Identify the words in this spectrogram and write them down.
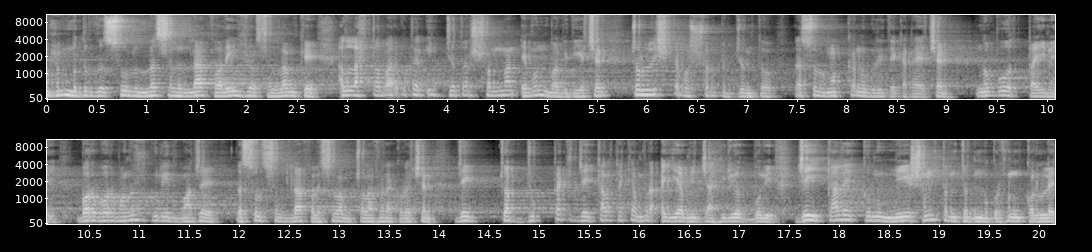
মোহাম্মদুর রসুল্লাহ সাল্লাহ আলহিহাসাল্লামকে আল্লাহ তাবার কোথায় ইজ্জতার সম্মান এমনভাবে দিয়েছেন। চল্লিশটা বছর পর্যন্ত রাসুল মক্কা নগরীতে কাটাইছেন নবুয়ত পাই নাই। বড় বড় মানুষগুলির মাঝে রাসুল সাল্লাহ আলি সাল্লাম চলাফেরা করেছেন। যেই যুগটাকে, যেই কালটাকে আমরা আইয়ামি জাহিলিয়ত বলি, যেই কালে কোনো মেয়ে সন্তান জন্মগ্রহণ করলে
